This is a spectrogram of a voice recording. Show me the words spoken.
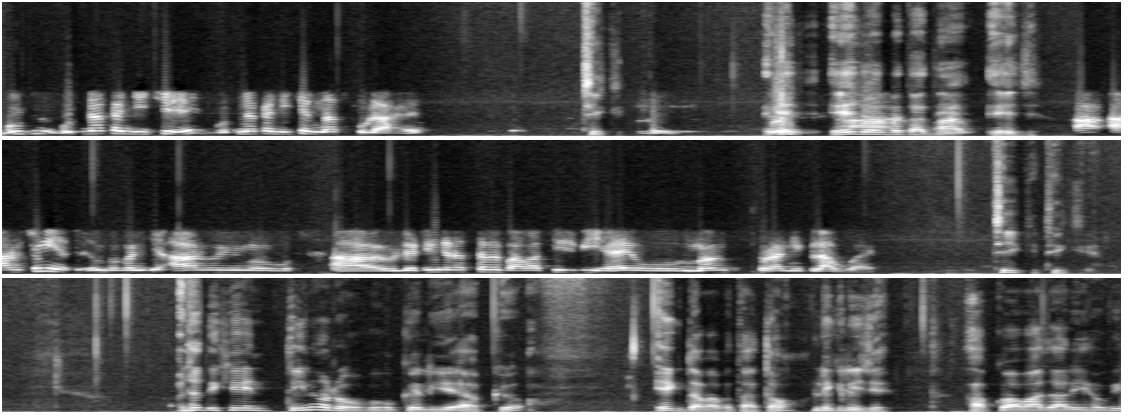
घुट- घुटना का नीचे घुटना का नीचे नस खुला है। ठीक। एज एज और बता दिए एज। और सुनिए और वो, के रास्ते में बाबा सिर भी है वो मांस थोड़ा निकला हुआ है। ठीक है ठीक है। अच्छा देखिए, इन तीनों रोगों के लिए आपको एक दवा बताता हूँ, लिख लीजिए। आपको आवाज़ आ रही होगी,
